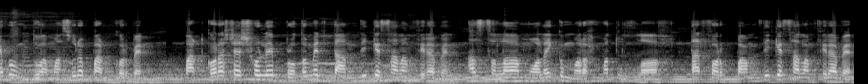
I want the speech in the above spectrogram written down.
এবং দোয়া মাসুরা পাঠ করবেন। পাঠ করা শেষ হলে প্রথমে ডান দিকে সালাম ফিরাবেন। আসসালামু আলাইকুম রহমতুল্লাহ। তারপর বাম দিকে সালাম ফিরাবেন।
